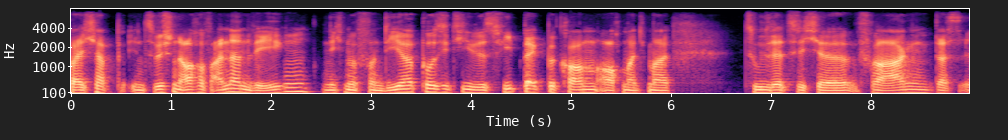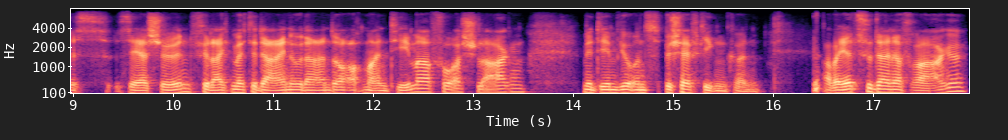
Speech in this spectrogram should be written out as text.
Weil ich habe inzwischen auch auf anderen Wegen, nicht nur von dir, positives Feedback bekommen, auch manchmal zusätzliche Fragen. Das ist sehr schön. Vielleicht möchte der eine oder andere auch mal ein Thema vorschlagen, mit dem wir uns beschäftigen können. Aber jetzt zu deiner Frage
